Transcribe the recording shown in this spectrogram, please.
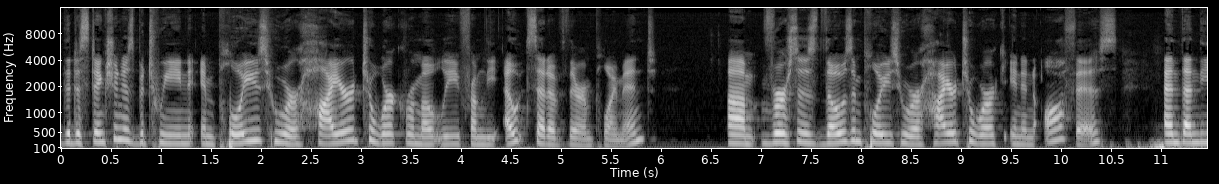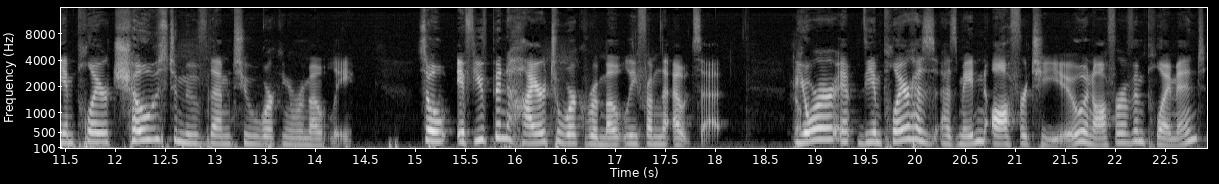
the distinction is between employees who are hired to work remotely from the outset of their employment um, versus those employees who are hired to work in an office and then the employer chose to move them to working remotely. So if you've been hired to work remotely from the outset your the employer has has made an offer to you an offer of employment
